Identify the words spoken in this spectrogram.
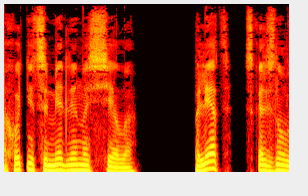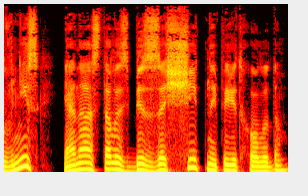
Охотница медленно села. Плед скользнул вниз, и она осталась беззащитной перед холодом.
